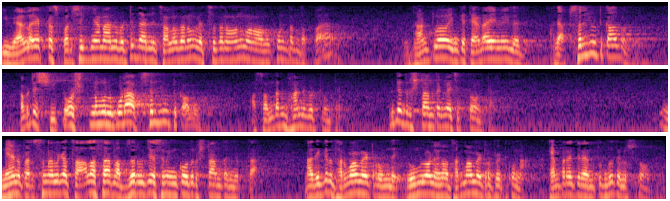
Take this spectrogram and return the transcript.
ఈ వేళ్ళ యొక్క స్పర్శ జ్ఞానాన్ని బట్టి దాన్ని చల్లదనం వెచ్చదనం అని మనం అనుకుంటాం తప్ప దాంట్లో ఇంకా తేడా ఏమీ లేదు. అది అబ్సల్యూట్ కాదు. కాబట్టి శీతోష్ణములు కూడా అబ్సల్యూట్ కావు. ఆ సందర్భాన్ని బట్టి ఉంటాయి. ఇదికే దృష్టాంతంగా చెప్తూ ఉంటారు నేను పర్సనల్గా చాలాసార్లు అబ్జర్వ్ చేసిన ఇంకో దృష్టాంతం చెప్తా. నా దగ్గర థర్మామీటర్ ఉంది. రూమ్లో నేను థర్మామీటర్ పెట్టుకున్నా. టెంపరేచర్ ఎంత ఉందో తెలుస్తూ ఉంటుంది.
